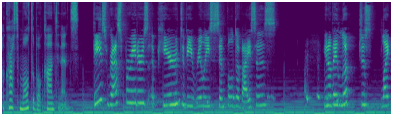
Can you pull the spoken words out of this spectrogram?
across multiple continents. These respirators appear to be really simple devices. You know, they look just like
